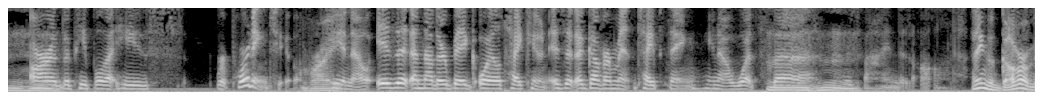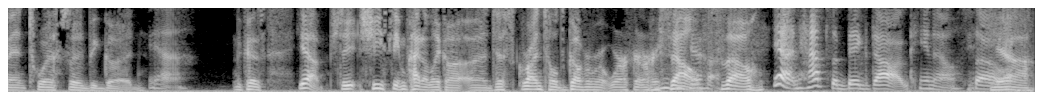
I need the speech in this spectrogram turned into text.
Mm-hmm. are the people that he's reporting to? Right. You know, is it another big oil tycoon? Is it a government type thing? You know, what's the Mm-hmm. who's behind it all? I think a government twist would be good Yeah. Because yeah, she she seemed kind of like a, a disgruntled government worker herself. Yeah. So Yeah, and Hap's a big dog, you know. So Yeah.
